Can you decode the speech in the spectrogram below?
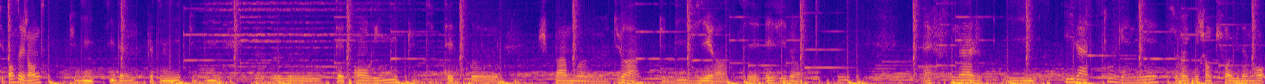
Tu penses légende, tu dis Zidane, Platini, tu dis euh, peut-être Henri, tu dis peut-être, euh, je sais pas moi, Durham, tu dis Vieira. C'est évident. Arsenal, il, a tout gagné, sauf avec des champions évidemment.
